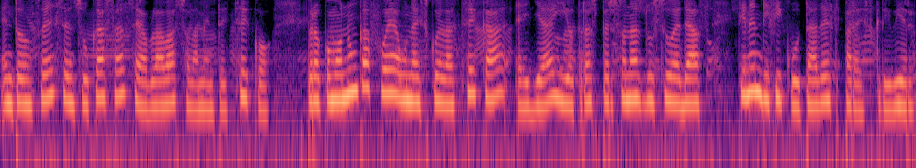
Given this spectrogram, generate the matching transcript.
Entonces, en su casa se hablaba solamente checo. Pero como nunca fue a una escuela checa, ella y otras personas de su edad tienen dificultades para escribir.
